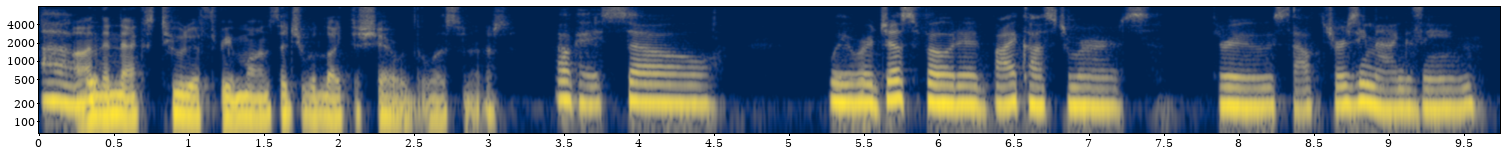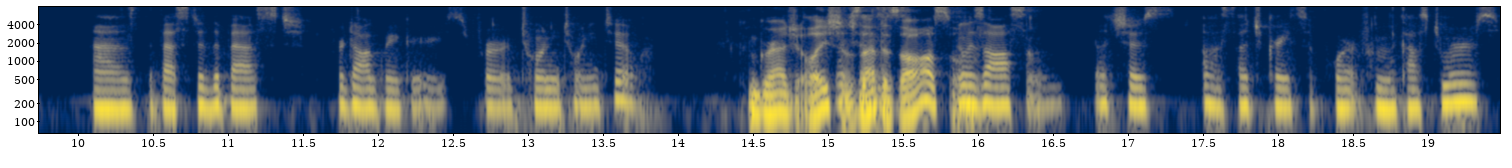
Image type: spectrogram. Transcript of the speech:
uh, uh, in the next two to three months that you would like to share with the listeners? Okay, so we were just voted by customers through South Jersey Magazine as the best of the best for dog breakers for 2022. Congratulations. That is awesome. It was awesome. That shows uh, such great support from the customers.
